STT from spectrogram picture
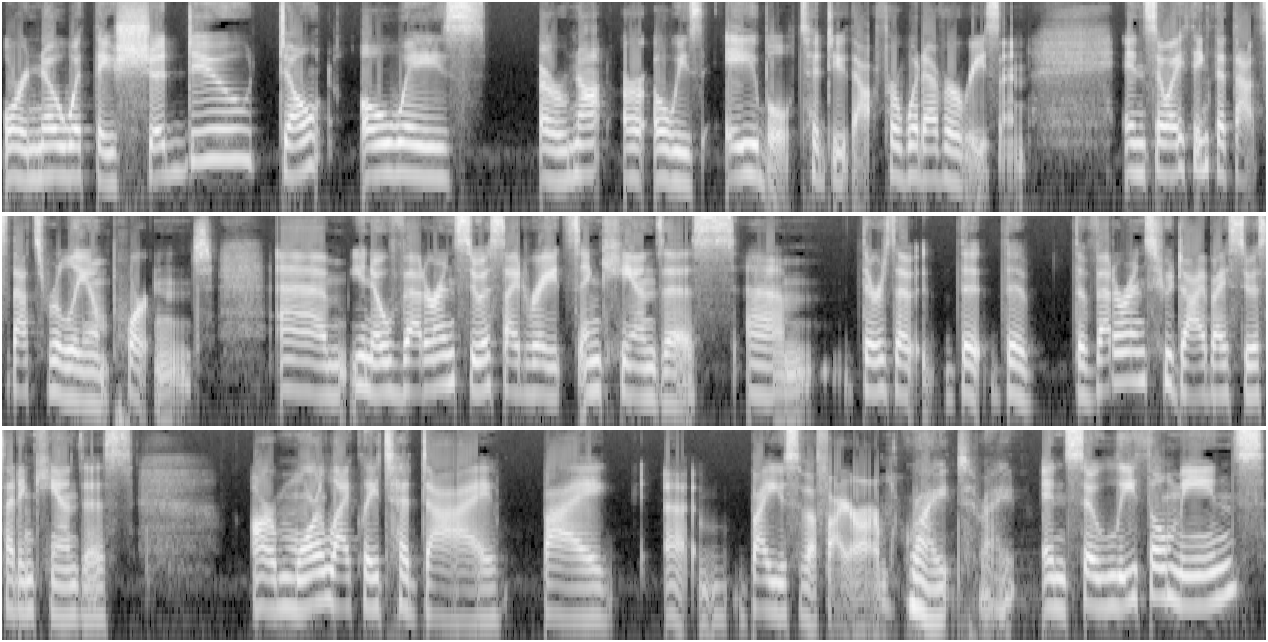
or know what they should do don't always or not are always able to do that for whatever reason. And so I think that that's that's really important. Um, you know, veteran suicide rates in Kansas. Um, there's a the the the veterans who die by suicide in Kansas are more likely to die by uh, by use of a firearm. Right, right. And so lethal means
